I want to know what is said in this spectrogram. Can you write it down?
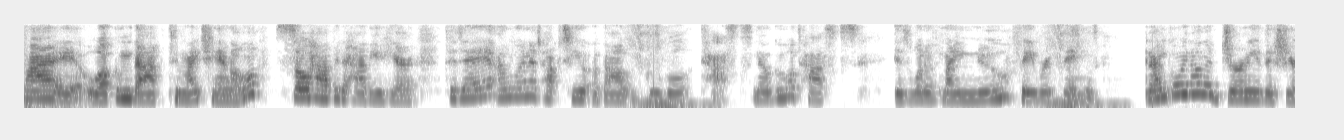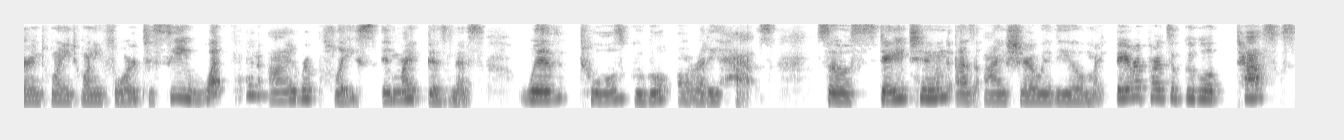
Hi, welcome back to my channel. So happy to have you here. Today, I'm going to talk to you about Google Tasks. Now, Google Tasks is one of my new favorite things, and I'm going on a journey this year in 2024 to see what can I replace in my business with tools Google already has. So stay tuned as I share with you my favorite parts of Google Tasks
